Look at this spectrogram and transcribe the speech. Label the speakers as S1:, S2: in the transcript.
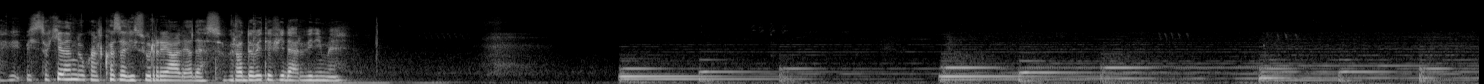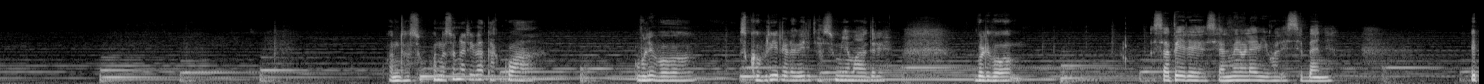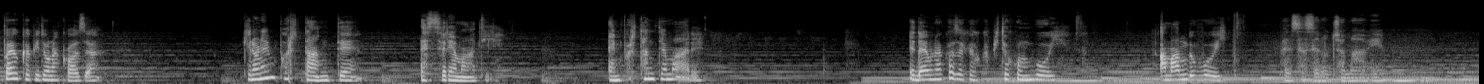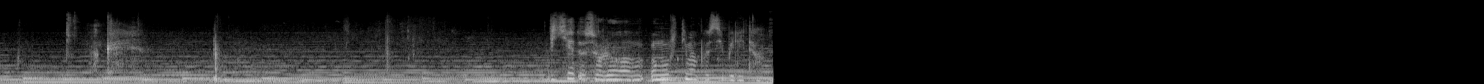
S1: Ok, vi- sto chiedendo qualcosa di surreale adesso, però dovete fidarvi di me. Quando, so- quando sono arrivata qua, volevo scoprire la verità su mia madre. Volevo sapere se almeno lei mi volesse bene. E poi ho capito una cosa, che non è importante essere amati, è importante amare. Ed è una cosa che ho capito con voi, amando voi.
S2: Pensa se non ci amavi.
S1: Ok. Vi chiedo solo un'ultima possibilità.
